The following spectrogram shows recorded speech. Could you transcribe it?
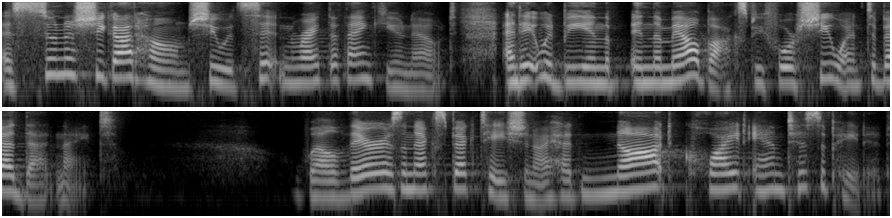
as soon as she got home, she would sit and write the thank you note, and it would be in the, in the mailbox before she went to bed that night. Well, there is an expectation I had not quite anticipated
